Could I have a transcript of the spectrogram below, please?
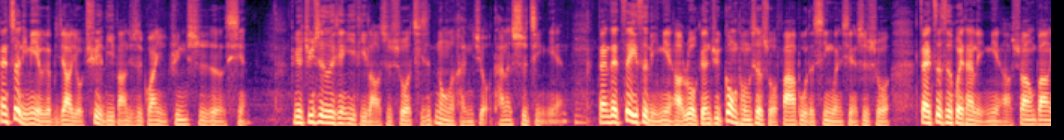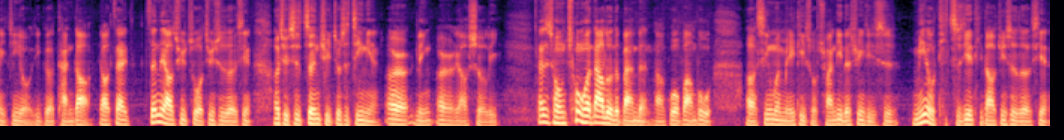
但这里面有一个比较有趣的地方，就是关于军事热线。因为军事热线议题，老实说，其实弄了很久，谈了十几年。但在这一次里面啊，如果根据共同社所发布的新闻显示说，在这次会谈里面啊，双方已经有一个谈到要在真的要去做军事热线，而且是争取就是今年二零二二要设立。但是从中国大陆的版本啊，国防部呃新闻媒体所传递的讯息是没有提直接提到军事热线，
